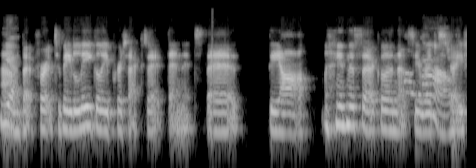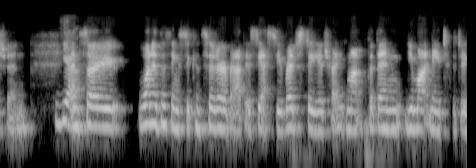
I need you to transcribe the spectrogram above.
Um, yeah. But for it to be legally protected, then it's the the R in the circle, and that's oh, your wow. registration. Yeah. And so one of the things to consider about is yes, you register your trademark, but then you might need to do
